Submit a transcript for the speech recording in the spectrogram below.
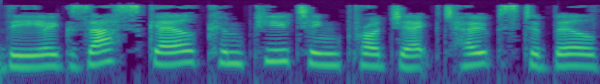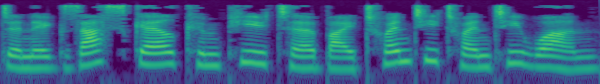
The Exascale Computing Project hopes to build an exascale computer by 2021.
